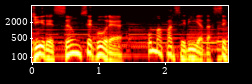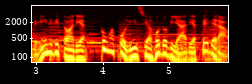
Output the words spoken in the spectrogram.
Direção Segura, uma parceria da CBN Vitória com a Polícia Rodoviária Federal.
